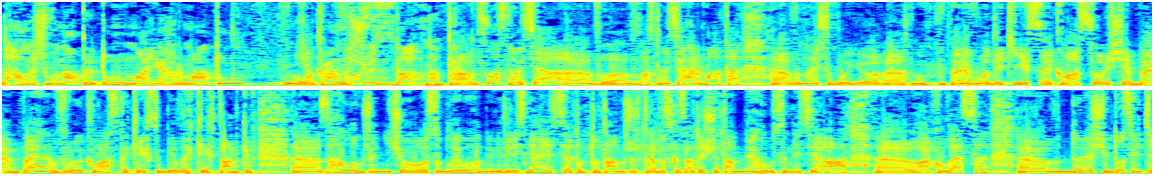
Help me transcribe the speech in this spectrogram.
Але ж вона при тому має гармату, яка от, на власне, щось здатна. Так? Так, власне, оця е, е, власне оця гармата, е, вона із собою ну переводить із класу ще БМП в клас таких собі легких танків. Загалом же нічого особливого не відрізняється. Тобто, там же треба сказати, що там не гусениці, а, а колеса. До речі, досить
